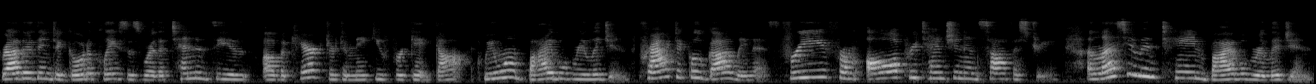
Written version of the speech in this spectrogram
rather than to go to places where the tendency is of a character to make you forget God. We want Bible religion, practical godliness, free from all pretension and sophistry. Unless you maintain Bible religion,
